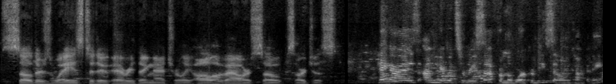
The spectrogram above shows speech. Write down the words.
so there's ways to do everything naturally. All of our soaps are just Hey guys, I'm here with Teresa from the Worker Bee Sewing Company,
